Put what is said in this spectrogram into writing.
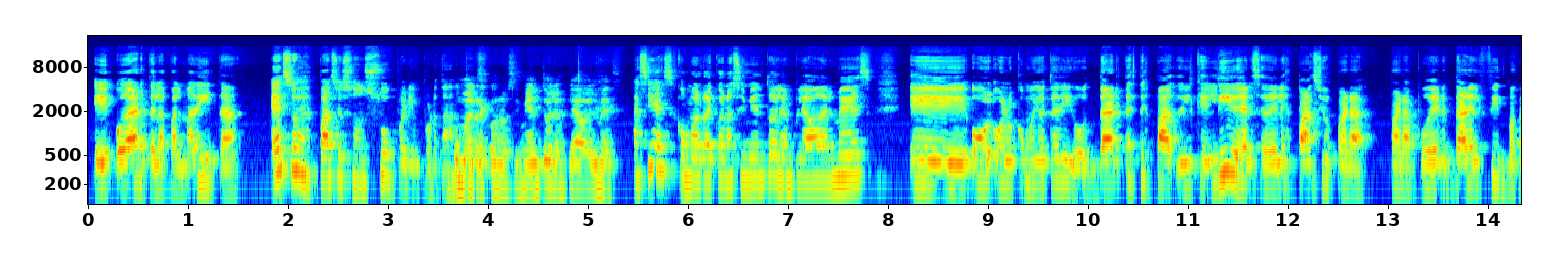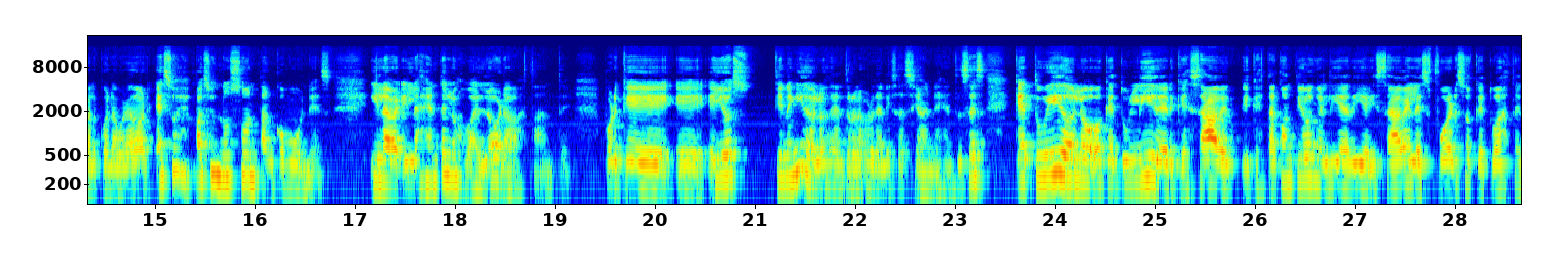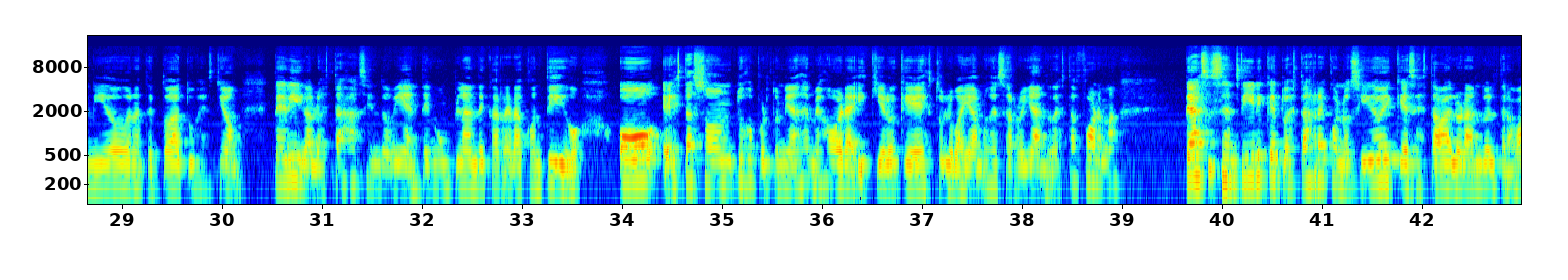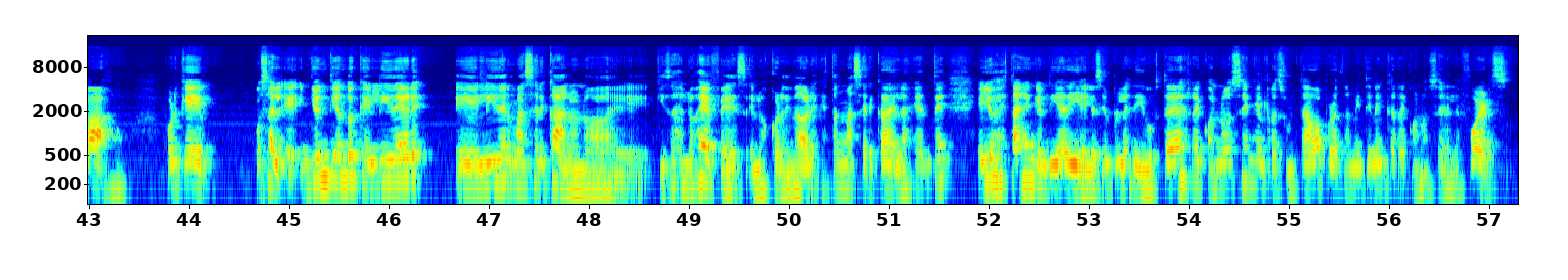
eh, o darte la palmadita, esos espacios son súper importantes. Como el reconocimiento del empleado del mes. Así es, como el reconocimiento del empleado del mes, eh, o, o, como yo te digo, darte este espacio, el que el líder se dé el espacio para para poder dar el feedback al colaborador, esos espacios no son tan comunes y la, gente los valora bastante porque eh, ellos tienen ídolos dentro de las organizaciones. Entonces, que tu ídolo o que tu líder que sabe, que está contigo en el día a día y sabe el esfuerzo que tú has tenido durante toda tu gestión, te diga, lo estás haciendo bien, tengo un plan de carrera contigo o estas son tus oportunidades de mejora y quiero que esto lo vayamos desarrollando de esta forma, te hace sentir que tú estás reconocido y que se está valorando el trabajo. Porque, o sea, eh, yo entiendo que el líder, el líder más cercano, ¿no? Eh, quizás los jefes, los coordinadores que están más cerca de la gente, ellos están en el día a día. Yo siempre les digo, ustedes reconocen el resultado, pero también tienen que reconocer el esfuerzo.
